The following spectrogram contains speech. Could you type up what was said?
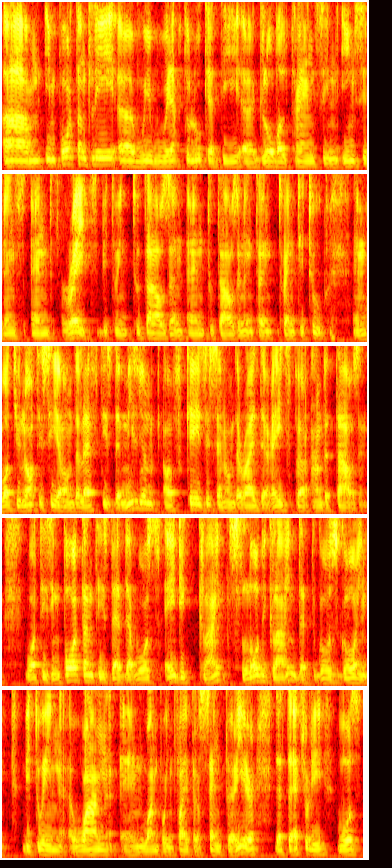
Um, importantly, uh, we, we, have to look at the uh, global trends in incidence and rates between 2000 and 2022. And what you notice here on the left is the million of cases, and on the right, the rates per 100,000. What is important is that there was a decline, slow decline, that goes going between 1 and 1.5% per year, that actually was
